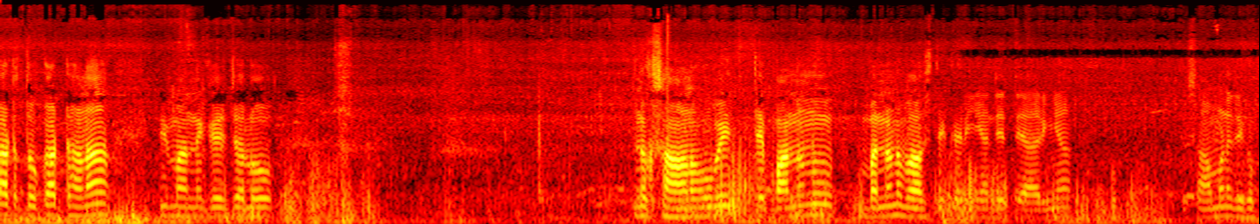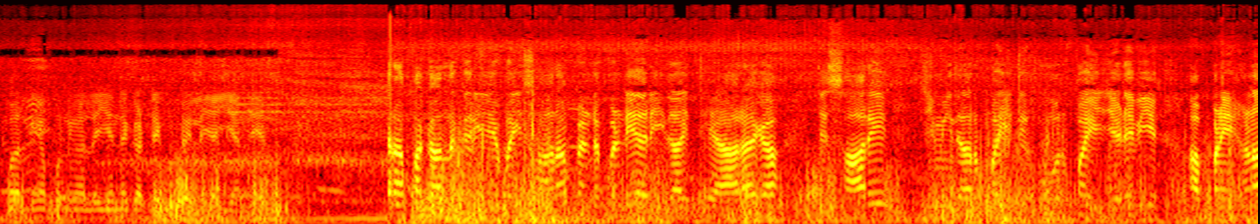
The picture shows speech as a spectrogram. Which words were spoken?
ਘੱਟ ਤੋਂ ਘੱਟ ਹਨਾ ਵੀ ਮੰਨ ਕੇ ਚਲੋ ਨੁਕਸਾਨ ਹੋਵੇ ਤੇ ਬੰਨ ਨੂੰ ਬੰਨਣ ਵਾਸਤੇ ਕਰੀ ਜਾਂਦੇ ਤਿਆਰੀਆਂ ਤੇ ਸਾਹਮਣੇ ਦੇਖੋ ਪਰਲੀਆਂ ਪੁੱਲੀਆਂ ਲਈ ਜਾਂਦੇ ਗੱਡੇ ਗੁੱਡੇ ਲਿਜਾਈ ਜਾਂਦੇ ਆ। ਅਗਰ ਆਪਾਂ ਗੱਲ ਕਰੀਏ ਬਈ ਸਾਰਾ ਪਿੰਡ ਭੰਡਿਆਰੀ ਦਾ ਇੱਥੇ ਆ ਰਿਹਾ ਹੈਗਾ ਤੇ ਸਾਰੇ ਜ਼ਿਮੀਂਦਾਰ ਭਾਈ ਤੇ ਹੋਰ ਭਾਈ ਜਿਹੜੇ ਵੀ ਆਪਣੇ ਹਨਾ,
